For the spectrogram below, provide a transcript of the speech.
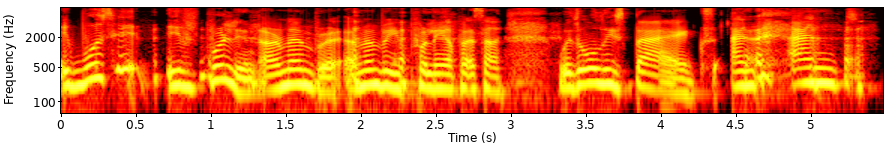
It was it. It was brilliant. I remember it. I remember you pulling up outside with all these bags and and.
